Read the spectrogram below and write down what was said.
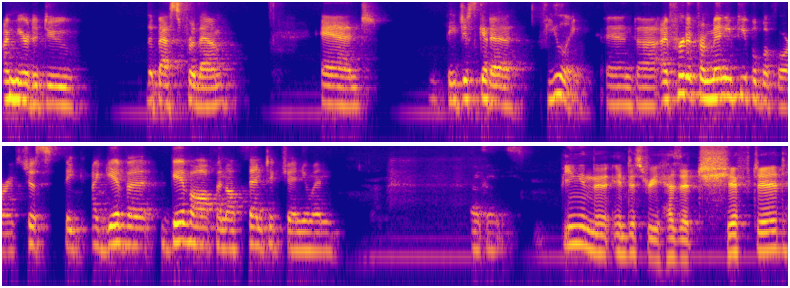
I'm here to do the best for them. And they just get a feeling. And uh, I've heard it from many people before. It's just, they, I give a, give off an authentic, genuine presence being in the industry, has it shifted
